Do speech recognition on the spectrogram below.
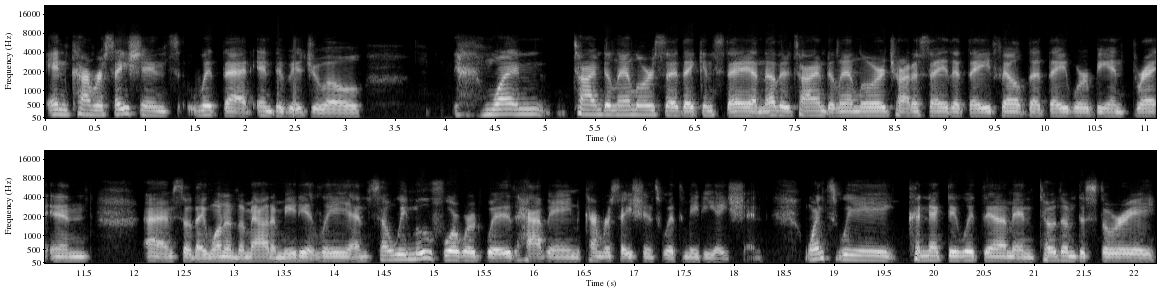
in conversations with that individual, one time the landlord said they can stay, another time the landlord tried to say that they felt that they were being threatened. Um, so they wanted them out immediately. And so we moved forward with having conversations with mediation. Once we connected with them and told them the story,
